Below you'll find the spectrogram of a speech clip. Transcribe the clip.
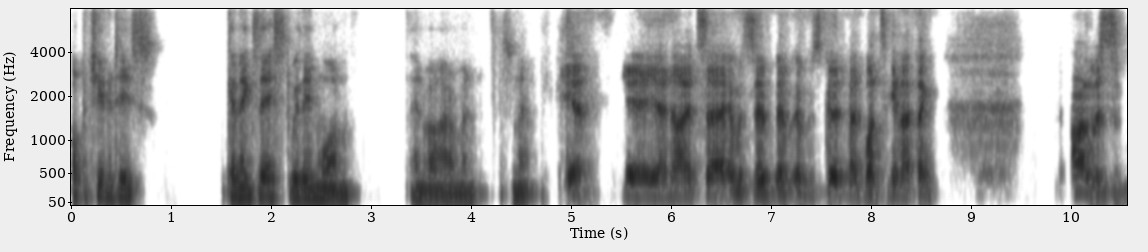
opportunities can exist within one environment, isn't it? Yeah, yeah, yeah. No, it's uh, it was it, it was good, but once again, I think I was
